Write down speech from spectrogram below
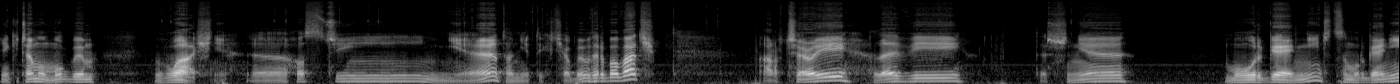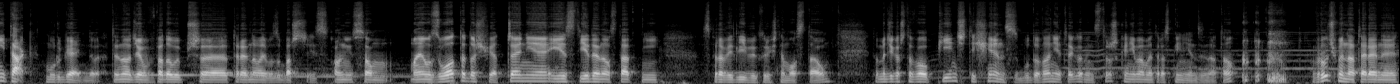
dzięki czemu mógłbym właśnie e, Hosci... nie, to nie tych chciałbym werbować. Archery, Levi, też nie. Murgeni, czy to są Murgeni? Tak, Murgeni, dobra. Ten oddział wypadałoby przetrenować, bo zobaczcie, jest, oni są, mają złote doświadczenie i jest jeden ostatni sprawiedliwy, któryś tam ostał. To będzie kosztowało 5000 zbudowanie tego, więc troszkę nie mamy teraz pieniędzy na to. Wróćmy na tereny,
